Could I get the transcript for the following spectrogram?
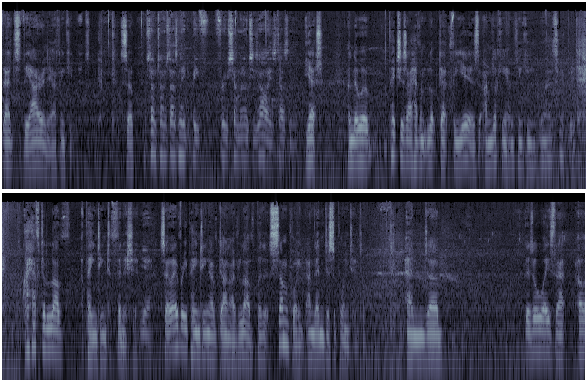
that's the irony. I think it's so. sometimes does need to be f- through someone else's eyes, doesn't it? Yes, and there were pictures I haven't looked at for years. that I'm looking at and thinking, well, that's I have to love a painting to finish it. Yeah. So every painting I've done, I've loved, but at some point, I'm then disappointed, and. Uh, there's always that, oh,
